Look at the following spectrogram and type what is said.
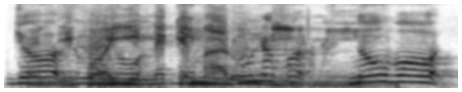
Yo, él dijo, no, ahí me quemaron mi, mi... No hubo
